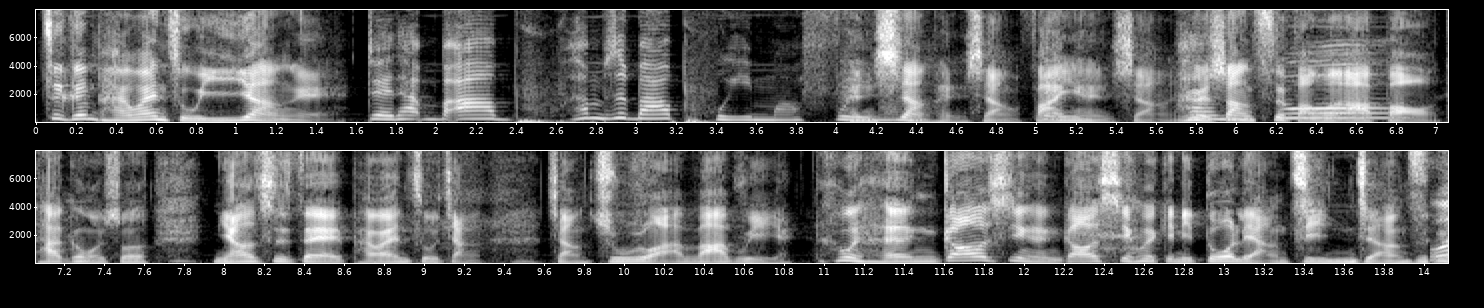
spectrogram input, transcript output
这跟台湾族一样哎，对，他巴普他们是巴普吗？普很像很像，发音很像。因为上次访问阿多宝，他跟我说，你要是在台湾族讲讲猪肉啊，巴布伊，他会很高兴很高兴，会给你多两斤这样子。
